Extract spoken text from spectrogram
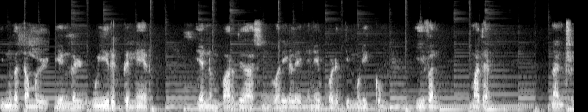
இன்ப தமிழ் எங்கள் உயிருக்கு நேர் என்னும் பாரதிதாசன் வரிகளை நினைவுபடுத்தி முடிக்கும் இவன் மதன். நன்றி.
